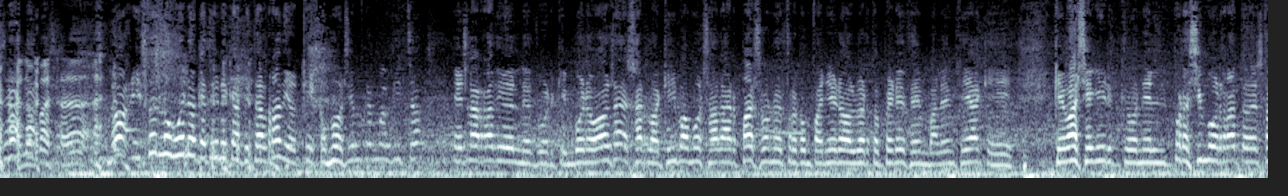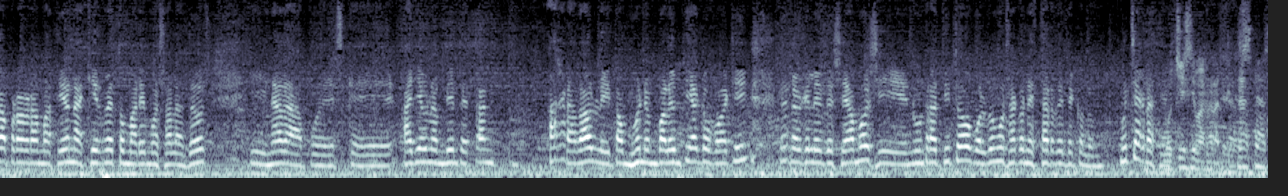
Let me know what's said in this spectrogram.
no pasa nada. No, esto es lo bueno que tiene Capital Radio, que como siempre hemos dicho, es la radio del networking. Bueno, vamos a dejarlo aquí, vamos a dar paso a nuestro compañero Alberto Pérez en Valencia, que, que va a seguir con el próximo rato de esta programación. Aquí retomaremos a las dos. Y nada, pues que haya un ambiente tan agradable y tan bueno en Valencia como aquí, es lo que les deseamos y en un ratito volvemos a conectar desde Colón. Muchas gracias. Muchísimas gracias. Gracias.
